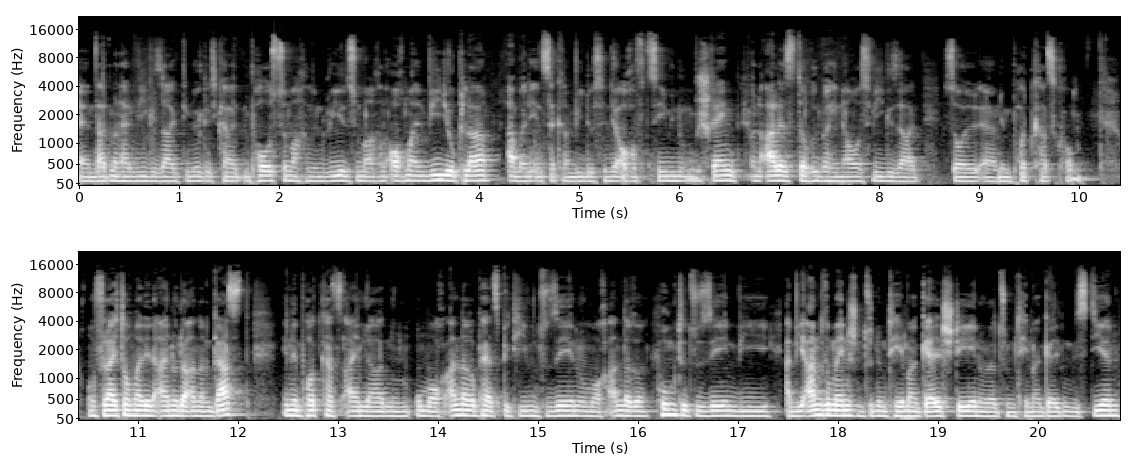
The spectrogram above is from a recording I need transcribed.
ähm, da hat man halt, wie gesagt, die Möglichkeit, einen Post zu machen, ein Reel zu machen, auch mal ein Video, klar. Aber die Instagram-Videos sind ja auch auf 10 Minuten beschränkt. Und alles darüber hinaus, wie gesagt, soll ähm, im Podcast kommen. Und vielleicht auch mal den einen oder anderen Gast in den Podcast einladen, um, um auch andere Perspektiven zu sehen, um auch andere Punkte zu sehen, wie, wie andere Menschen zu dem Thema Geld stehen oder zum Thema Geld investieren,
